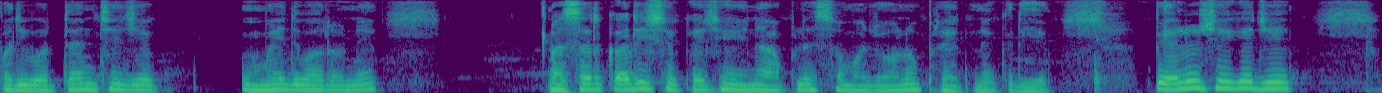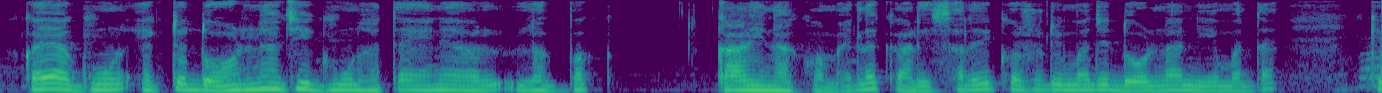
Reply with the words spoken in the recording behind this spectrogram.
પરિવર્તન છે જે ઉમેદવારોને અસર કરી શકે છે એને આપણે સમજવાનો પ્રયત્ન કરીએ. પહેલું છે કે જે કયા ગુણ, એક તો દોડના જે ગુણ હતા એને લગભગ કાઢી નાખવામાં. એટલે કાઢી, શારીરિક કસોટીમાં જે દોડના નિયમ હતા કે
